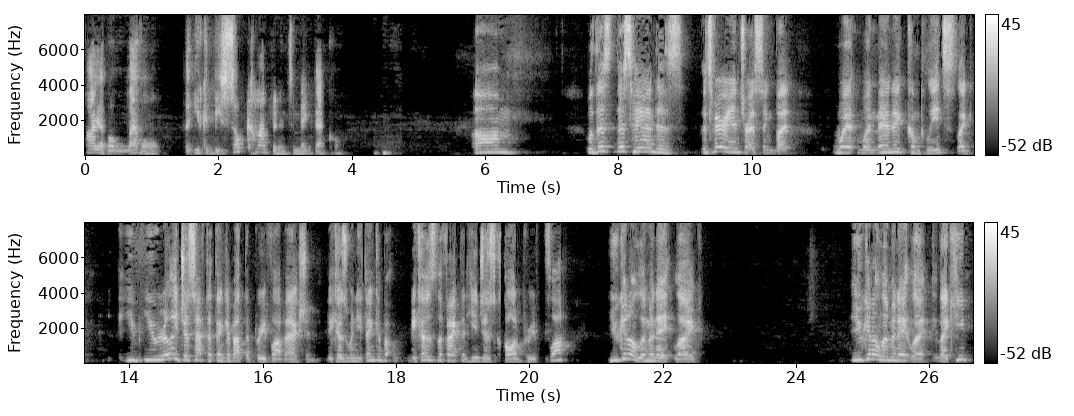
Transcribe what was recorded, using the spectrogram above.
high of a level that you could be so confident to make that call? Um, well, this this hand is it's very interesting, but when when Manig completes, like you you really just have to think about the pre-flop action because when you think about because the fact that he just called pre-flop, you can eliminate like you can eliminate like like he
